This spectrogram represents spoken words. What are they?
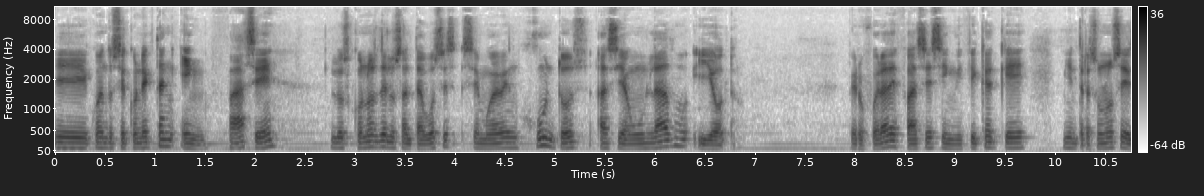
eh, cuando se conectan en fase, los conos de los altavoces se mueven juntos hacia un lado y otro. Pero fuera de fase significa que mientras uno se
